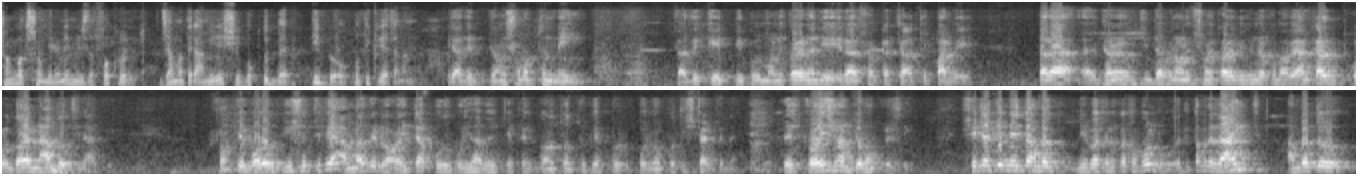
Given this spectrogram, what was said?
সংবাদ সম্মেলনে মির্জা ফখরুল জামাতের আমিরের সেই বক্তব্যের তীব্র প্রতিক্রিয়া জানান। যাদের জনসমর্থন নেই তাদেরকে পিপুল মনে করে না যে এরা সরকার চালাতে পারবে। তারা ধরনের চিন্তা ভাবনা অনেক সময় করে বিভিন্ন রকম ভাবে আমি কারও কোনো দলের নাম বলছি না আর কি। সবচেয়ে বড় জিনিস হচ্ছে যে আমাদের লড়াইটা পুরোপুরিভাবে হচ্ছে একটা গণতন্ত্রকে পুর- পুনঃপ্রতিষ্ঠার জন্য। রেস্টোরেশন অফ ডেমোক্রেসি সেটার জন্য তো আমরা নির্বাচনের কথা বলব। এটা তো আমাদের রাইট আমরা তো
